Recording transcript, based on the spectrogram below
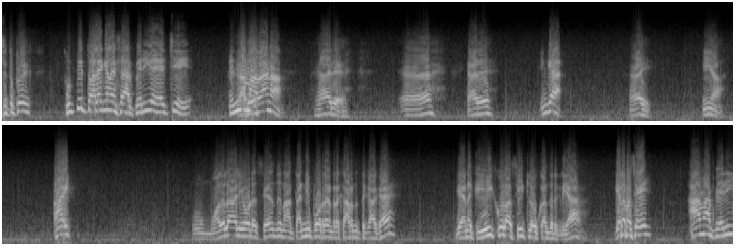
சித்தப்பு. துப்பி தொலைங்களேன் சார் பெரிய எச்சி என்னம்மா? வேணும் யாரு? யாரு? இங்க. நீயா? உன் முதலாளியோட சேர்ந்து நான் தண்ணி போடுறேன்ற காரணத்துக்காக எனக்கு ஈக்குவலா சீட்ல உட்கார்ந்து இருக்கிறியா பசே ஆமா பெரிய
